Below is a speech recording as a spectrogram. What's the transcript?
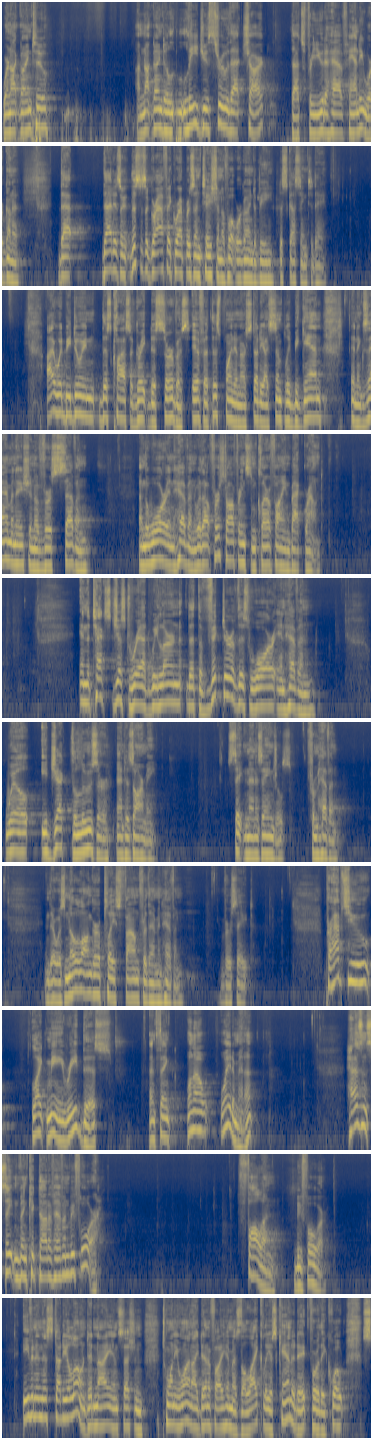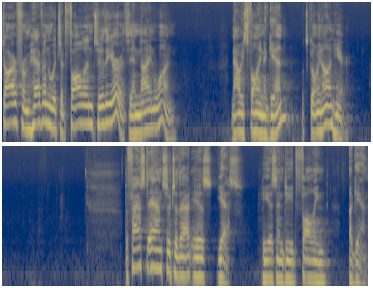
we're not going to, I'm not going to lead you through that chart. That's for you to have handy. We're going to, that, that is a, this is a graphic representation of what we're going to be discussing today. I would be doing this class a great disservice if at this point in our study I simply began an examination of verse 7 and the war in heaven without first offering some clarifying background. In the text just read, we learn that the victor of this war in heaven will eject the loser and his army, Satan and his angels, from heaven. And there was no longer a place found for them in heaven. Verse 8. Perhaps you, like me, read this and think, well, now, wait a minute. Hasn't Satan been kicked out of heaven before? Fallen before. Even in this study alone, didn't I, in session 21, identify him as the likeliest candidate for the quote, star from heaven which had fallen to the earth in 9 1? Now he's falling again? What's going on here? The fast answer to that is yes, he is indeed falling again.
